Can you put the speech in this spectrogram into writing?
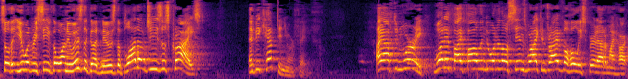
so that you would receive the one who is the good news, the blood of Jesus Christ, and be kept in your faith. I often worry, what if I fall into one of those sins where I can drive the Holy Spirit out of my heart?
